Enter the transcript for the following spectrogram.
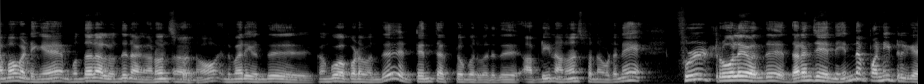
நம்ப மாட்டீங்க. முந்தா நாள் வந்து நாங்கள் அனௌன்ஸ் பண்ணோம். இந்த மாதிரி வந்து கங்குவா படம் வந்து டென்த் அக்டோபர் வருது அப்படின்னு அனௌன்ஸ் பண்ண உடனே ஃபுல் ட்ரோலே வந்து தனஞ்சயன் என்ன பண்ணிட்டு இருக்க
